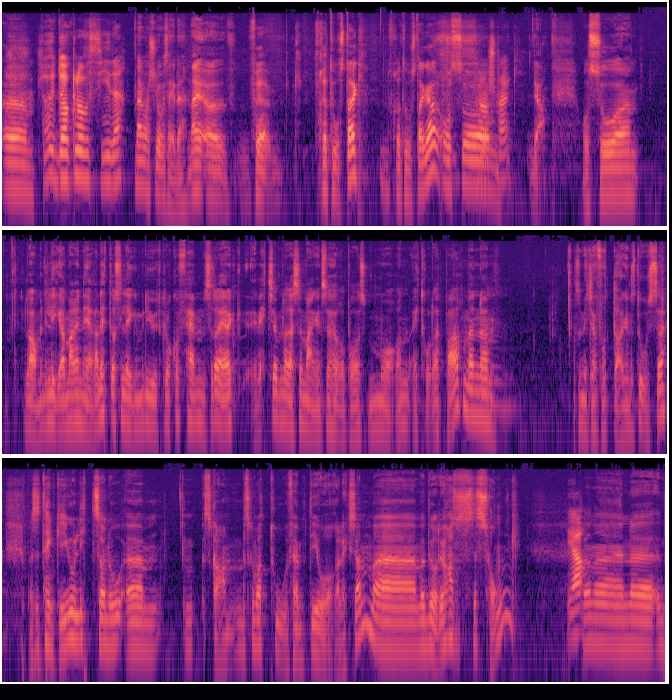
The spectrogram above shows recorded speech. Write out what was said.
eh, Du har ikke lov å si det. nei, jeg har ikke lov å si det. Nei, eh, fra, torsdag. Fra torsdager, og så Torsdag. Ja. Og så eh, lar vi de ligge og marinere litt, og så legger vi de ut klokka fem. Så er, jeg vet ikke om det er så mange som hører på oss på morgenen. Jeg tror det er et par, men mm. som ikke har fått dagens dose. Men så tenker jeg jo litt sånn nå um, skal, Vi skal være 52 i året, liksom. Eh, vi burde jo ha sesong. Ja. En, en, en,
